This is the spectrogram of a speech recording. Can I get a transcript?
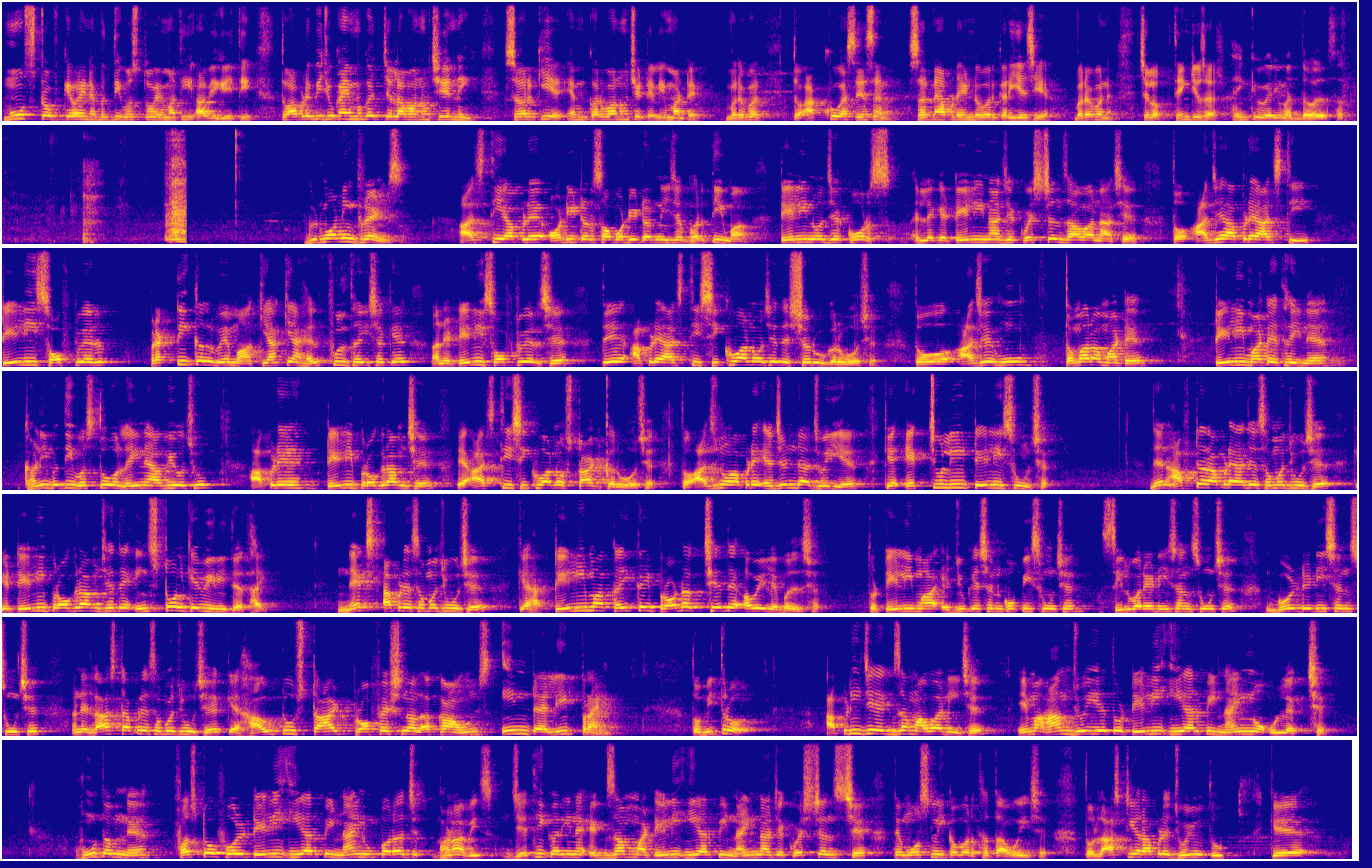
મોસ્ટ ઓફ કહેવાય ને બધી વસ્તુઓ એમાંથી આવી ગઈ હતી. તો આપણે બીજું કાંઈ મગજ ચલાવવાનું છે નહીં. સર કહે એમ કરવાનું છે ટેલી માટે. બરાબર? તો આખું આ સેશન સરને આપણે હેન્ડઓવર કરીએ છીએ. બરાબર ને? ચલો thank you sir thank you very much Dhaval sir good morning friends આજથી આપણે ઓડિટર સબ ઓડિટરની જે ભરતીમાં ટેલીનો જે કોર્સ એટલે કે ટેલીના જે ક્વેશ્ચન્સ આવવાના છે, તો આજે આપણે આજથી ટેલી સોફ્ટવેર પ્રેક્ટિકલ વેમાં ક્યાં ક્યાં હેલ્પફુલ થઈ શકે અને ટેલી સોફ્ટવેર છે તે આપણે આજથી શીખવાનો છે તે શરૂ કરવો છે. તો આજે હું તમારા માટે ટેલી માટે થઈને ઘણી બધી વસ્તુઓ લઈને આવ્યો છું. આપણે ટેલી પ્રોગ્રામ છે એ આજથી શીખવાનો સ્ટાર્ટ કરવો છે. તો આજનો આપણે એજન્ડા જોઈએ કે એકચ્યુઅલી ટેલી શું છે. દેન આફ્ટર આપણે આજે સમજવું છે કે ટેલી પ્રોગ્રામ છે તે ઇન્સ્ટોલ કેવી રીતે થાય. નેક્સ્ટ આપણે સમજવું છે કે ટેલીમાં કઈ કઈ પ્રોડક્ટ છે તે અવેલેબલ છે. તો ટેલીમાં એજ્યુકેશન કોપી શું છે? સિલ્વર એડિશન શું છે? ગોલ્ડ એડિશન શું છે? અને લાસ્ટ આપણે સમજવું છે કે how to start professional accounts in Tally Prime તો મિત્રો, આપણી જે એક્ઝામ આવવાની છે, એમાં આમ જોઈએ તો ટેલી ઈઆરપી નાઇનનો ઉલ્લેખ છે. હું તમને first of all Tally ERP nine ઉપર જ ભણાવીશ. જેથી કરીને એક્ઝામમાં ટેલી ઈઆરપી નાઇનના જે ક્વેશ્ચન્સ છે, તે મોસ્ટલી કવર થતા હોય છે. તો લાસ્ટ યર આપણે જોયું હતું કે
